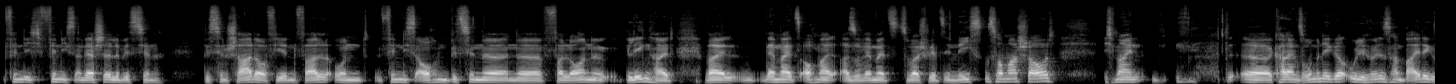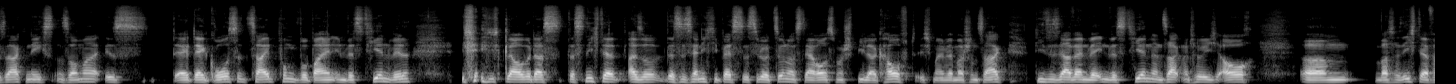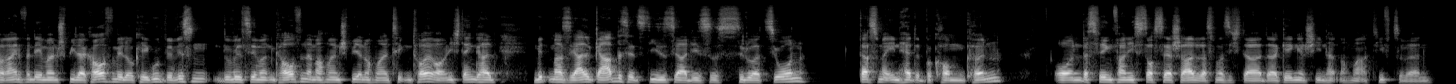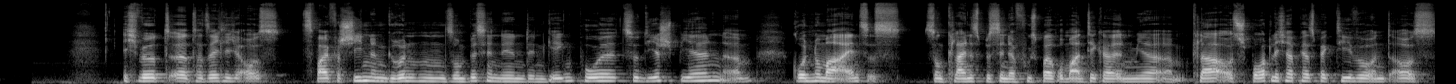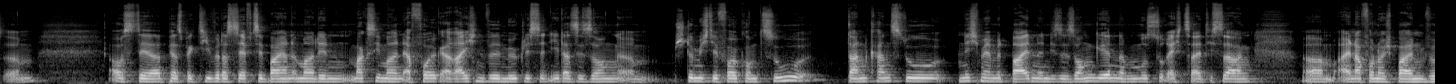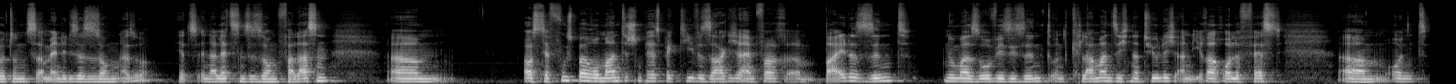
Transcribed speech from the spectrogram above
finde ich es find an der Stelle ein bisschen, bisschen schade auf jeden Fall und finde ich es auch ein bisschen eine, eine, verlorene Gelegenheit, weil wenn man jetzt auch mal, also wenn man jetzt zum Beispiel jetzt in den nächsten Sommer schaut, ich meine, äh, Karl-Heinz Rummenigge, Uli Hoeneß haben beide gesagt, nächsten Sommer ist der, der große Zeitpunkt, wo Bayern investieren will. Ich, glaube, dass das nicht der, also das ist ja nicht die beste Situation, aus der heraus man Spieler kauft. Ich meine, wenn man schon sagt, dieses Jahr werden wir investieren, dann sagt natürlich auch, ähm, was weiß ich, der Verein, von dem man einen Spieler kaufen will, okay, gut, wir wissen, du willst jemanden kaufen, dann machen wir einen Spieler nochmal einen Ticken teurer. Und ich denke halt, mit Martial gab es jetzt dieses Jahr diese Situation, dass man ihn hätte bekommen können. Und deswegen fand ich es doch sehr schade, dass man sich da dagegen entschieden hat, nochmal aktiv zu werden. Ich würde äh, tatsächlich aus zwei verschiedenen Gründen so ein bisschen den, den Gegenpol zu dir spielen. Ähm, Grund Nummer eins ist so ein kleines bisschen der Fußballromantiker in mir. Ähm, klar, aus sportlicher Perspektive und aus, ähm, aus der Perspektive, dass der FC Bayern immer den maximalen Erfolg erreichen will, möglichst in jeder Saison, ähm, stimme ich dir vollkommen zu. Dann kannst du nicht mehr mit beiden in die Saison gehen. Dann musst du rechtzeitig sagen, ähm, einer von euch beiden wird uns am Ende dieser Saison, also jetzt in der letzten Saison, verlassen. Ähm, aus der fußballromantischen Perspektive sage ich einfach, ähm, beide sind nun mal so, wie sie sind und klammern sich natürlich an ihrer Rolle fest. Ähm, und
